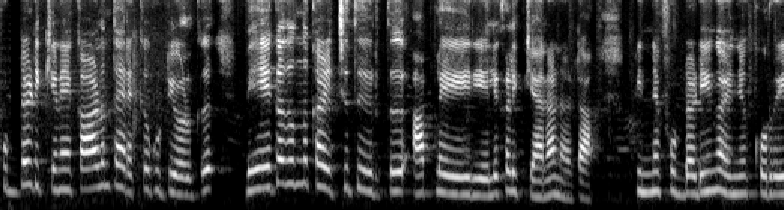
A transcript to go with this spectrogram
ഫുഡ് അടിക്കണേക്കാളും തിരക്ക് കുട്ടികൾക്ക് വേഗം അതൊന്ന് കഴിച്ച് തീർത്ത് ആ പ്ലേ ഏരിയയിൽ കളിക്കാനാണ് കേട്ടോ പിന്നെ ഫുഡ് അടിയും കഴിഞ്ഞ് കുറേ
